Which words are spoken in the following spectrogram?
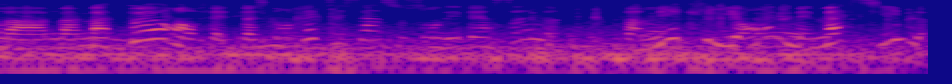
ma, ma, peur en fait, parce qu'en fait c'est ça, ce sont des personnes, enfin mes clients, mais ma cible,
